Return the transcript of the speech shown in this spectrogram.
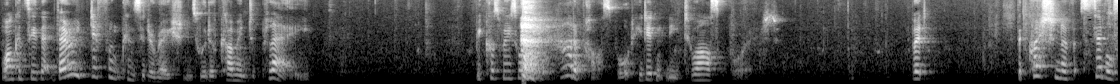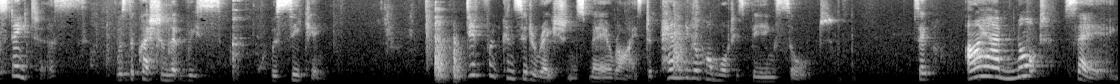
One can see that very different considerations would have come into play because Rees already had a passport, he didn't need to ask for it. But the question of civil status was the question that Rees was seeking. Different considerations may arise depending upon what is being sought. So I am not saying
